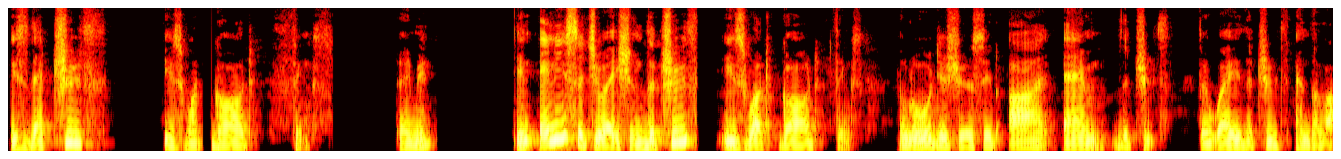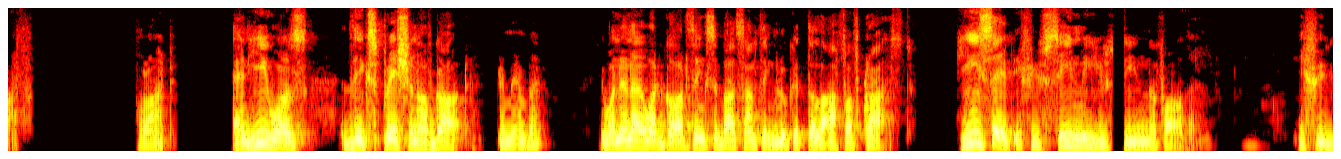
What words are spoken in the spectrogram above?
is that truth is what God thinks. Amen? In any situation, the truth is what God thinks. The Lord Yeshua said, I am the truth, the way, the truth, and the life. All right? And he was the expression of God. Remember? You want to know what God thinks about something? Look at the life of Christ. He said, If you've seen me, you've seen the Father. If you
